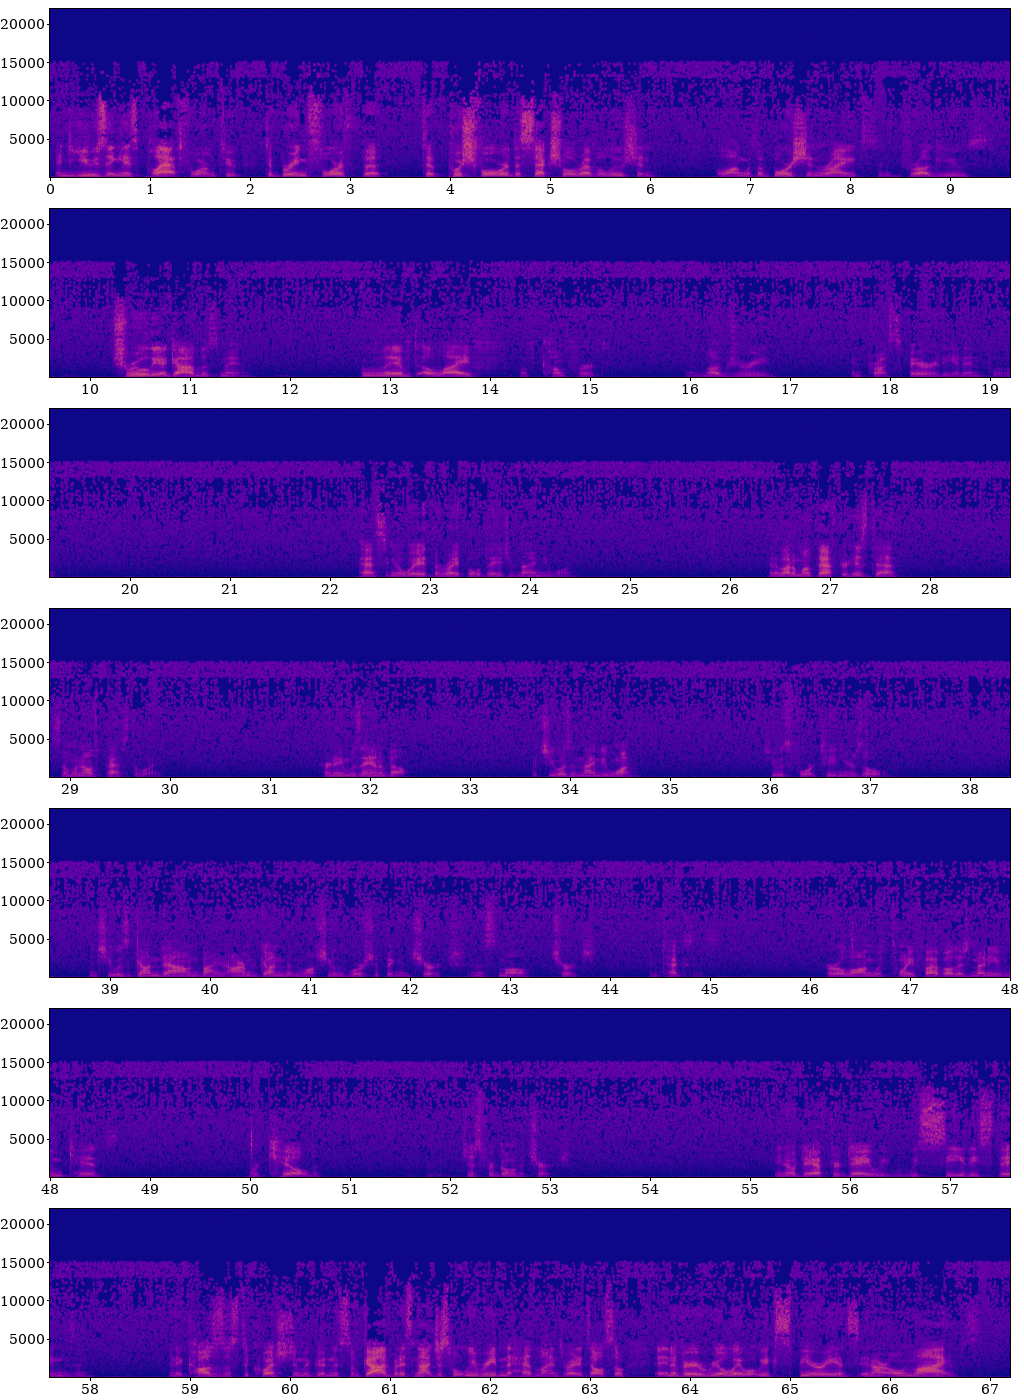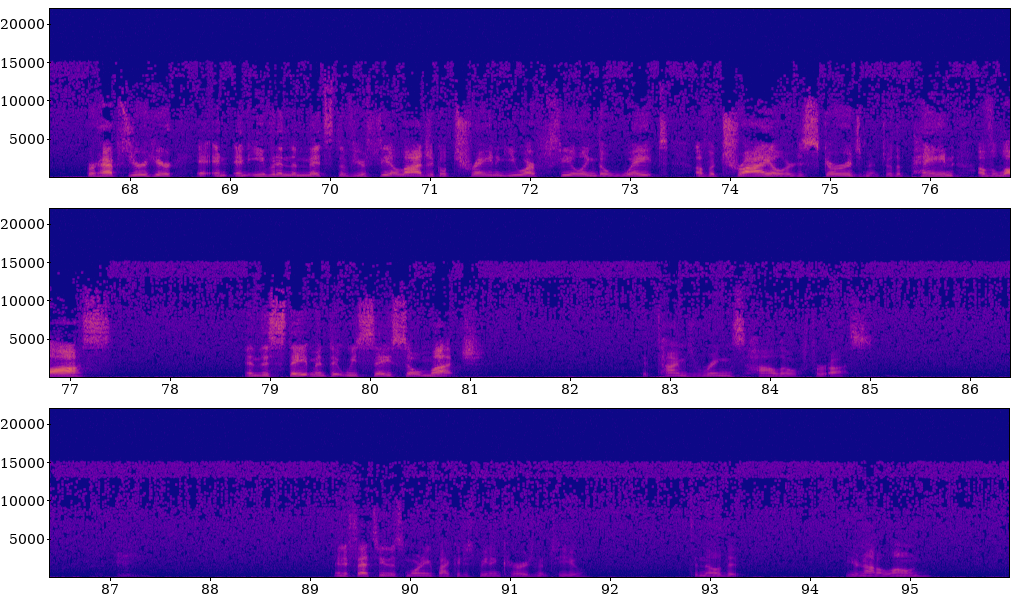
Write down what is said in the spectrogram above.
and using his platform to, to bring forth the, to push forward the sexual revolution, along with abortion rights and drug use. Truly a godless man who lived a life of comfort and luxury and prosperity and influence passing away at the ripe old age of 91. And about a month after his death, someone else passed away. Her name was Annabelle. But she wasn't 91. She was 14 years old. And she was gunned down by an armed gunman while she was worshiping in church, in a small church in Texas. Her, along with 25 others, many of them kids, were killed just for going to church. You know, day after day, we, we see these things and, and it causes us to question the goodness of God. But it's not just what we read in the headlines, right? It's also, in a very real way, what we experience in our own lives. Perhaps you're here, and, and even in the midst of your theological training, you are feeling the weight of a trial or discouragement or the pain of loss. And this statement that we say so much at times rings hollow for us. And if that's you this morning, if I could just be an encouragement to you to know that you're not alone.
